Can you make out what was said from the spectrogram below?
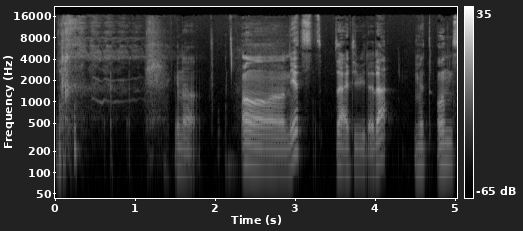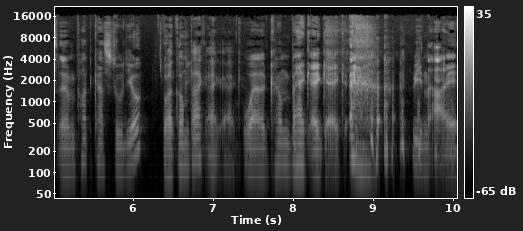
genau. Und jetzt seid ihr wieder da mit uns im Podcast-Studio. Welcome back, Egg Egg. Welcome back, Egg Egg. Wie ein Ei.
